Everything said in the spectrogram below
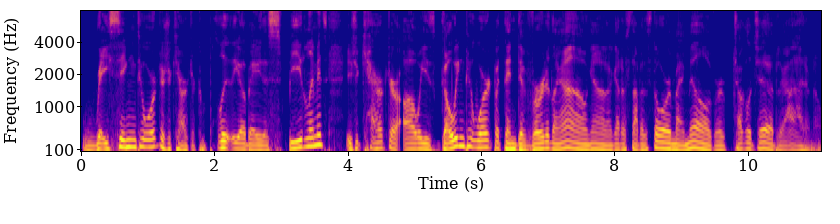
racing to work? Does your character completely obey the speed limits? Is your character always going to work but then diverted, like, oh, God, I got to stop at the store and buy milk or chocolate chips? Or, I don't know.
